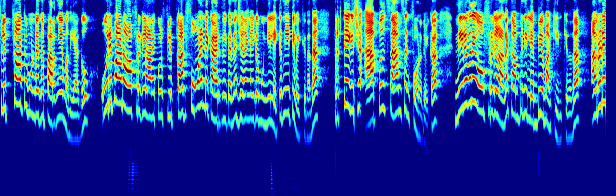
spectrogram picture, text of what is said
ഫ്ലിപ്കാർട്ടും ഉണ്ടെന്ന് പറഞ്ഞേ മതിയാകൂ. ഒരുപാട് ഓഫറുകളാണ് ഇപ്പോൾ ഫ്ലിപ്കാർട്ട് ഫോണിന്റെ കാര്യത്തിൽ തന്നെ ജനങ്ങളുടെ മുന്നിലേക്ക് നീട്ടിവെക്കുന്നത്. പ്രത്യേകിച്ച് ആപ്പിൾ സാംസങ് ഫോണുകൾക്ക് നിരവധി ഓഫറുകളാണ് കമ്പനി ലഭ്യമാക്കിയിരിക്കുന്നത്. അവരുടെ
